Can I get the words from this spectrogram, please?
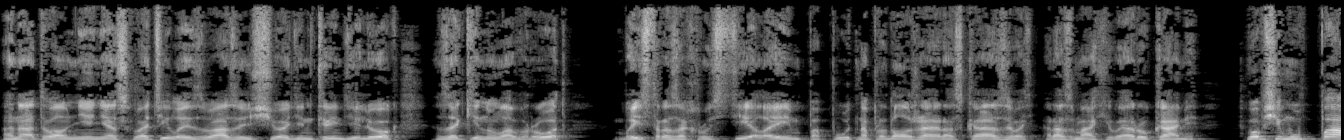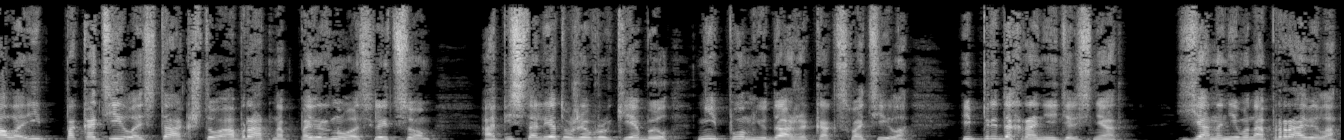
Она от волнения схватила из вазы еще один кренделек, закинула в рот, быстро захрустела им, попутно продолжая рассказывать, размахивая руками. В общем, упала и покатилась так, что обратно повернулась лицом. А пистолет уже в руке был, не помню даже, как схватила и предохранитель снят. Я на него направила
